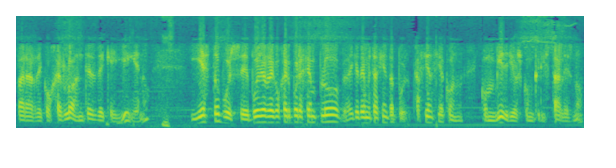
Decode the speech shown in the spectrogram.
para recogerlo antes de que llegue, ¿no? Y esto pues se puede recoger, por ejemplo, hay que tener mucha ciencia, pues, paciencia con, con vidrios, con cristales, ¿no?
